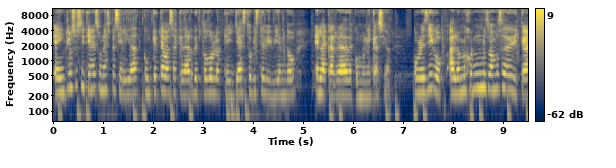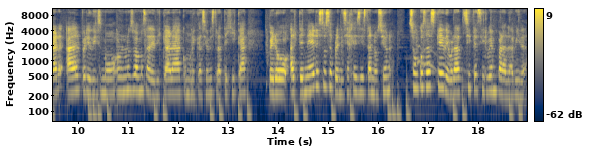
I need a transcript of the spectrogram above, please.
e incluso si tienes una especialidad, con qué te vas a quedar de todo lo que ya estuviste viviendo en la carrera de comunicación. Como les digo, a lo mejor no nos vamos a dedicar al periodismo o no nos vamos a dedicar a comunicación estratégica, pero al tener estos aprendizajes y esta noción, son cosas que de verdad sí te sirven para la vida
